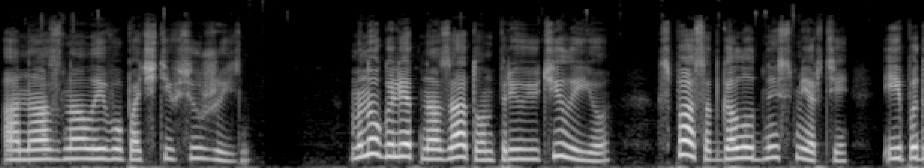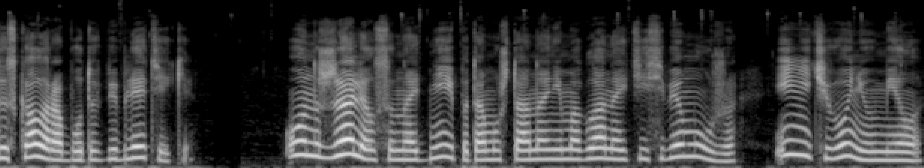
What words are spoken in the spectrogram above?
Она знала его почти всю жизнь. Много лет назад он приютил ее, спас от голодной смерти и подыскал работу в библиотеке. Он сжалился над ней, потому что она не могла найти себе мужа и ничего не умела,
